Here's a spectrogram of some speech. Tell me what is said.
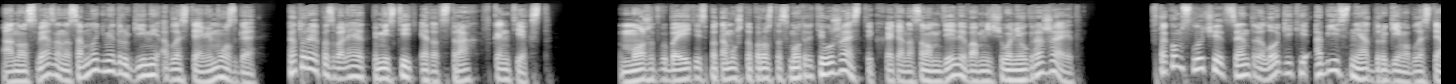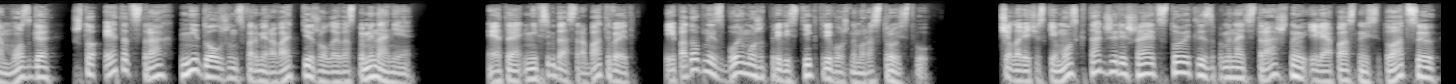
Оно связано со многими другими областями мозга, которые позволяют поместить этот страх в контекст. Может, вы боитесь, потому что просто смотрите ужастик, хотя на самом деле вам ничего не угрожает. В таком случае центры логики объяснят другим областям мозга, что этот страх не должен сформировать тяжелые воспоминания. Это не всегда срабатывает, и подобный сбой может привести к тревожному расстройству. Человеческий мозг также решает, стоит ли запоминать страшную или опасную ситуацию,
